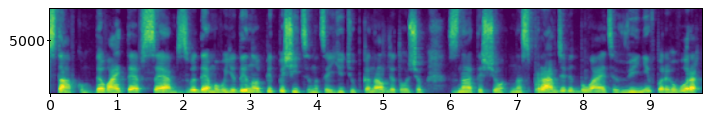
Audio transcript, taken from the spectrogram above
ставку? Давайте все зведемо воєдино. Підпишіться на цей YouTube канал для того, щоб знати, що насправді відбувається в війні, в переговорах.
